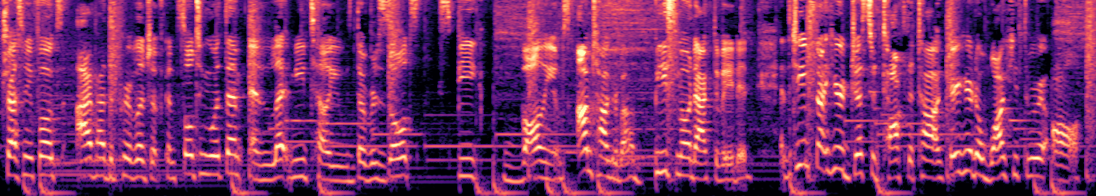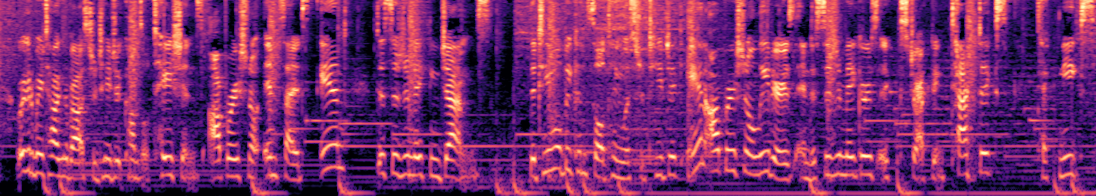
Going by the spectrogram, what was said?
Trust me, folks, I've had the privilege of consulting with them, and let me tell you, the results speak volumes. I'm talking about beast mode activated. And the team's not here just to talk the talk, they're here to walk you through it all. We're going to be talking about strategic consultations, operational insights, and decision making gems. The team will be consulting with strategic and operational leaders and decision makers extracting tactics, techniques,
